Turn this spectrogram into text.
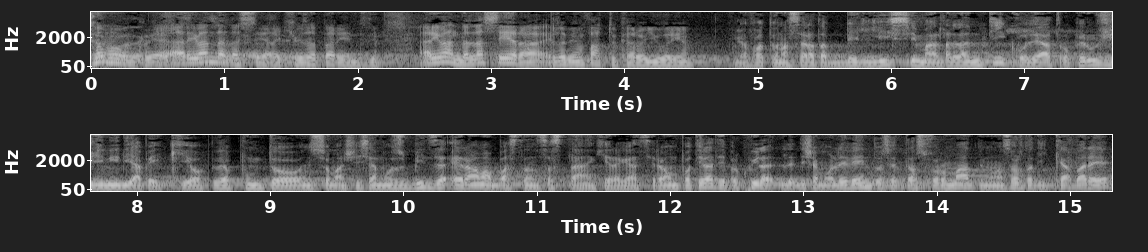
Comunque, arrivando alla sera, chiusa parentesi, arrivando alla sera, cosa abbiamo fatto, caro Yuri? Abbiamo fatto una serata bellissima all'antico teatro Perugini di Apecchio, dove appunto insomma ci siamo sbizzarriti, eravamo abbastanza stanchi ragazzi, eravamo un po' tirati, per cui la- diciamo, l'evento si è trasformato in una sorta di cabaret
